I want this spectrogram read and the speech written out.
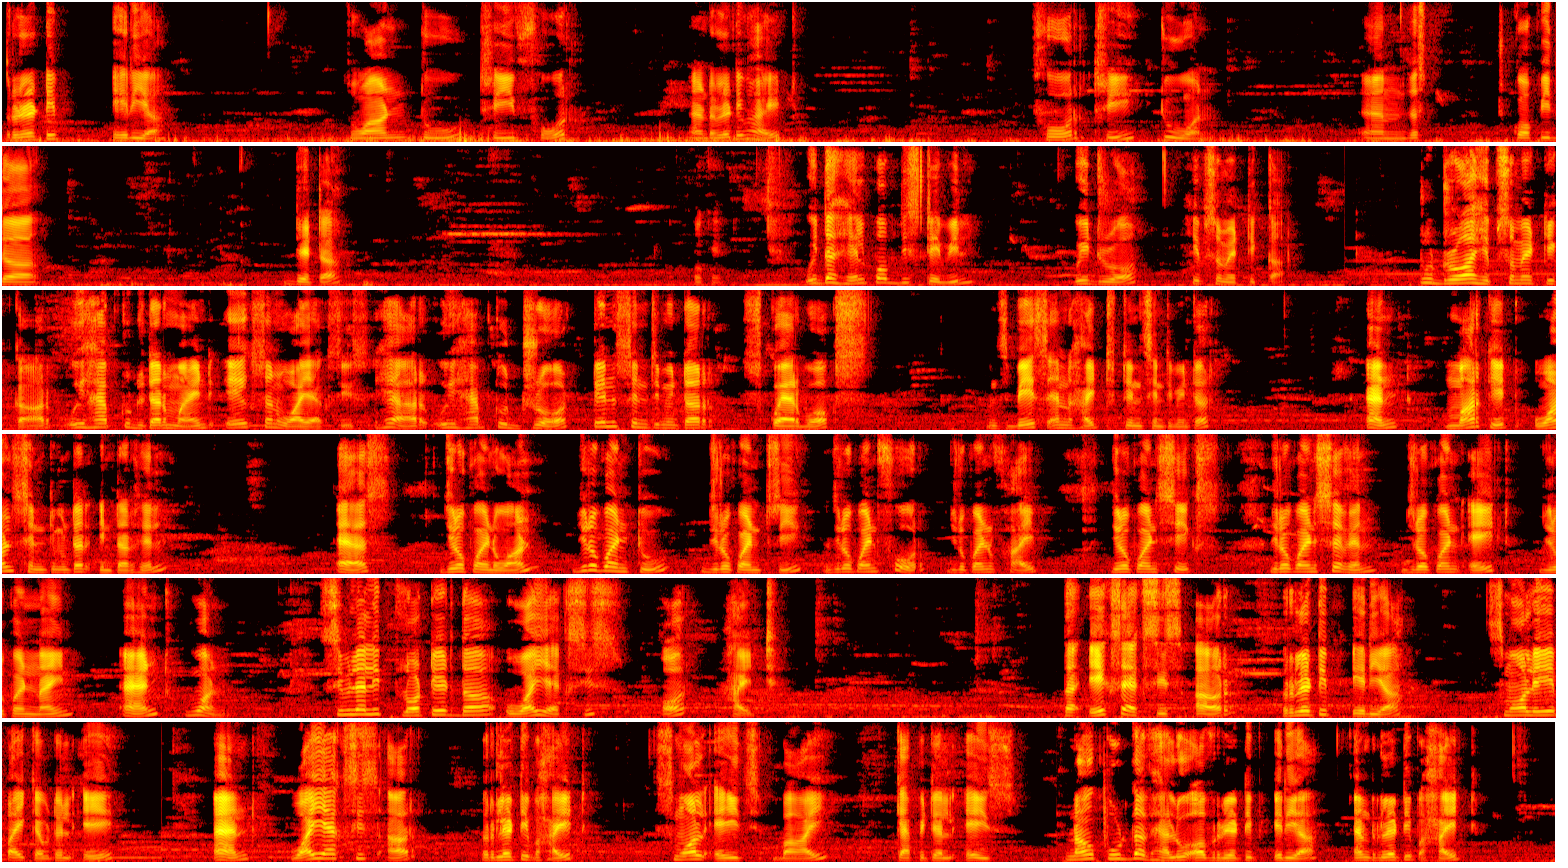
Relative area 1, 2, 3, 4 and relative height 4, 3, 2, 1 and just copy the data. Okay. With the help of this table we draw hypsometric curve. To draw a hypsometric curve we have to determine x and y axis. Here we have to draw 10 centimeter square box means base and height 10 centimeter and mark it 1 centimeter interval as 0.1 0.2 0.3 0.4 0.5 0.6, 0.7, 0.8, 0.9 and 1. Similarly plotted the y-axis or height. The x-axis are relative area small a by capital A and y-axis are relative height small h by capital H. Now put the value of relative area and relative height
